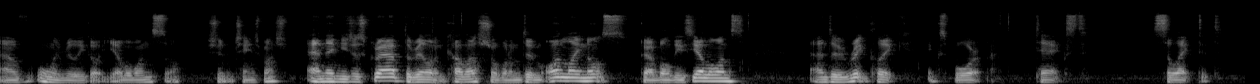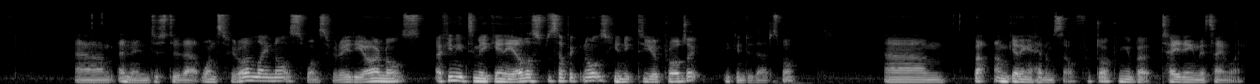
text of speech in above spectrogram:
I've only really got yellow ones, so shouldn't change much. And then you just grab the relevant color. So when I'm doing online notes, grab all these yellow ones and do right click, export, text, selected. Um, and then just do that once for online notes, once for ADR notes. If you need to make any other specific notes unique to your project, you can do that as well. Um, but I'm getting ahead of myself. We're talking about tidying the timeline.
